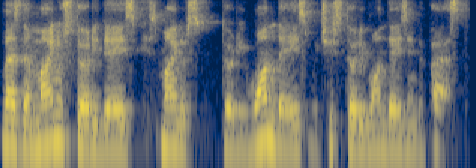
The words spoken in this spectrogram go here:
less than minus 30 days is minus 31 days, which is 31 days in the past.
